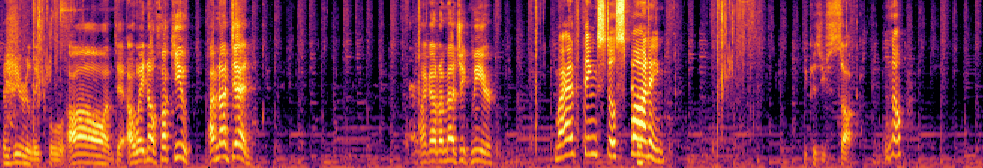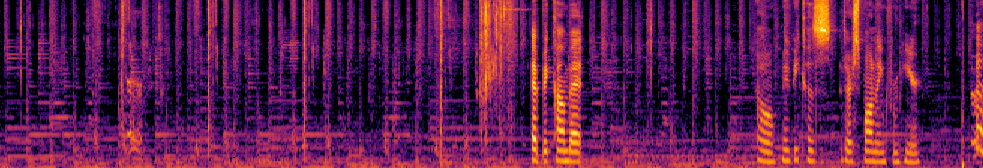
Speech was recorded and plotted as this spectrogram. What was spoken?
That'd be really cool. Oh, I'm dead. Oh, wait, no, fuck you. I'm not dead. I got a magic mirror. why are things still spawning? Because you suck. No. Epic combat. Oh, maybe because they're spawning from here. Ah,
